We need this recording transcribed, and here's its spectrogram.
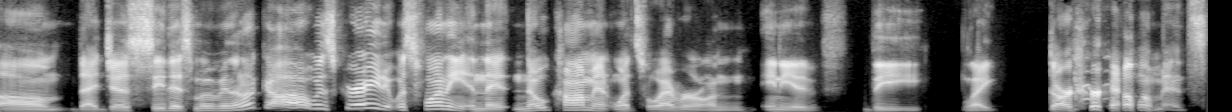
um that just see this movie and they're like oh it was great it was funny and they no comment whatsoever on any of the like darker elements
